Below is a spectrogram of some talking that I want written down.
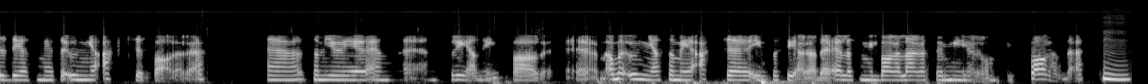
i det som heter Unga Aktiesparare. Eh, som ju är en, en förening för eh, ja, men unga som är aktieintresserade eller som vill bara lära sig mer om sitt sparande. Mm.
